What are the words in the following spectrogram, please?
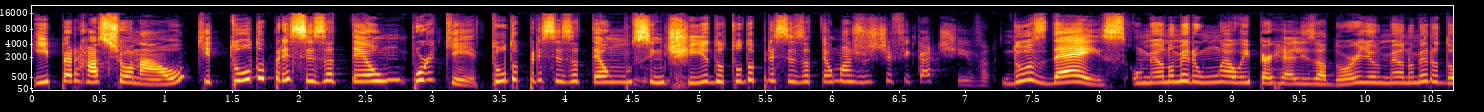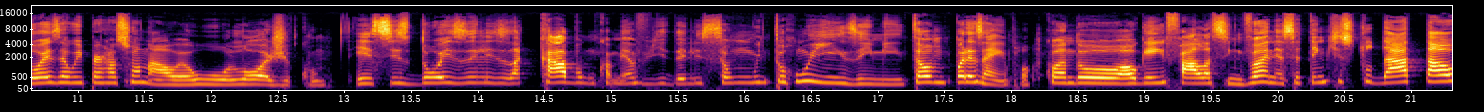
hiper racional que tudo precisa ter um porquê, tudo precisa ter um sentido, tudo precisa ter uma justificativa. Dos 10, o meu número 1 um é o hiperrealizador e o meu número 2 é o hiperracional, é o lógico esses dois eles acabam com a minha vida, eles são muito ruins em mim. Então, por exemplo, quando alguém fala assim, Vânia, você tem que estudar tal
